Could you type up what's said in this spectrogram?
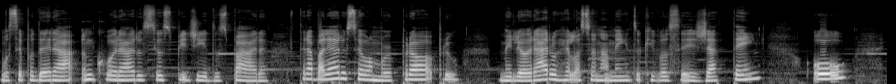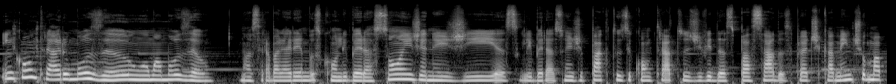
Você poderá ancorar os seus pedidos para trabalhar o seu amor próprio, melhorar o relacionamento que você já tem ou encontrar um mozão ou uma mozão. Nós trabalharemos com liberações de energias, liberações de pactos e contratos de vidas passadas, praticamente uma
